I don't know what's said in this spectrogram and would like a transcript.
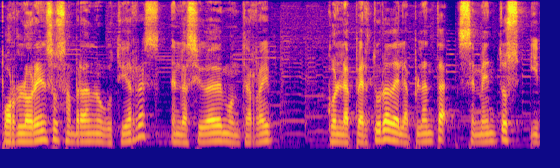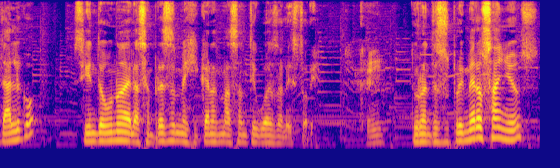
por Lorenzo Zambrano Gutiérrez en la ciudad de Monterrey con la apertura de la planta Cementos Hidalgo, siendo una de las empresas mexicanas más antiguas de la historia. Durante sus primeros años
